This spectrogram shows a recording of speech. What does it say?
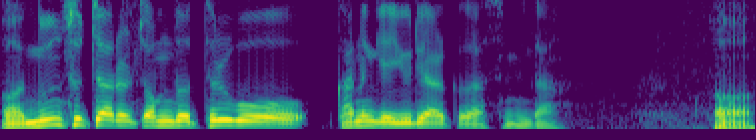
어, 눈 숫자를 좀 더 들고 가는 게 유리할 것 같습니다. 어,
